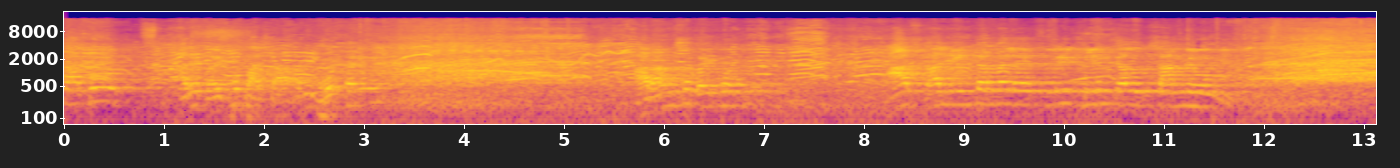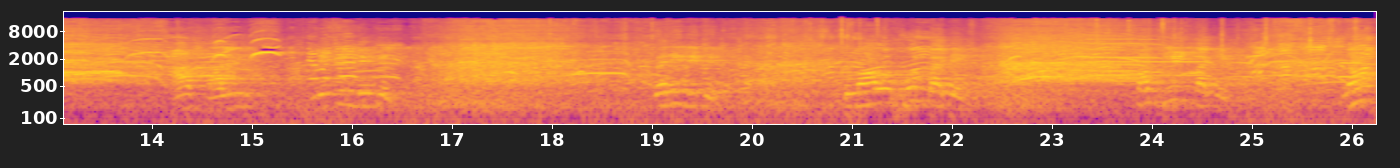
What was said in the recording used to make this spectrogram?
ठाकुर अरे बैठो पाशा अभी वोट करेंगे। आराम से बैठो। आज खाली इंटरवल है, पूरी फ़िल्म कल सामने होगी। आज खाली little little very little tomorrow full batting complete batting non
